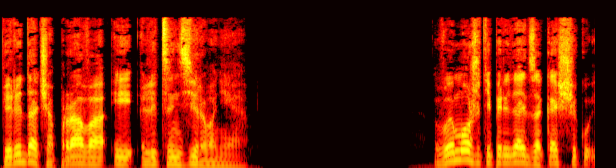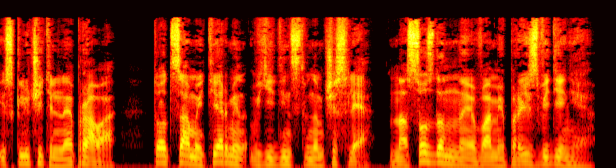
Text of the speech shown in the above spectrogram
Передача права и лицензирование. Вы можете передать заказчику исключительное право, тот самый термин в единственном числе, на созданное вами произведение.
